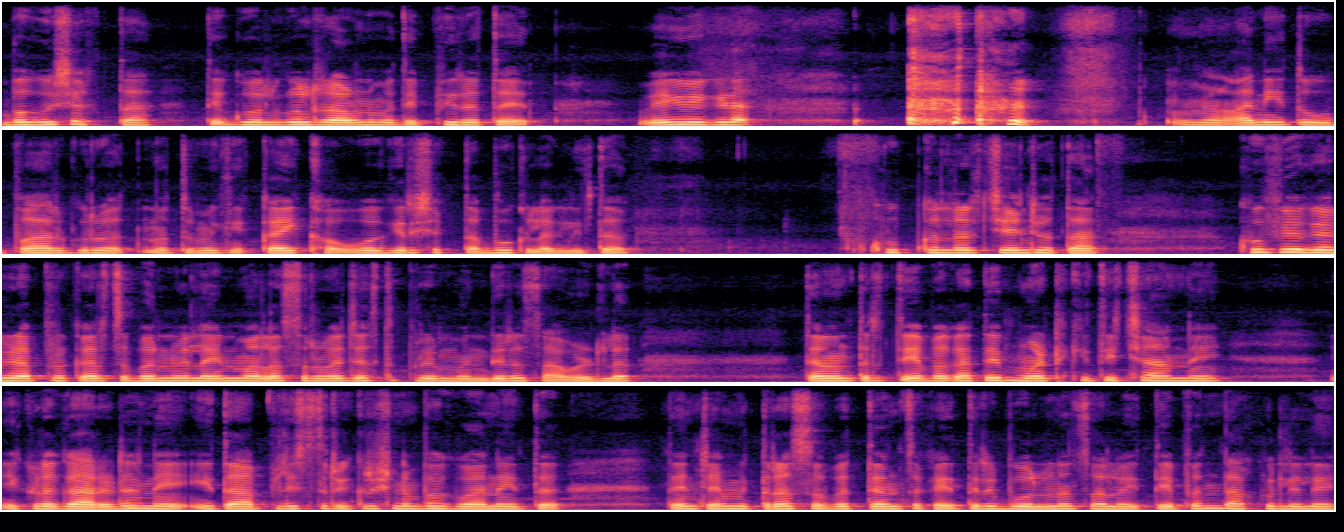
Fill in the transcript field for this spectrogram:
बघू शकता ते गोल गोल राऊंडमध्ये फिरत आहेत. वेगवेगळ्या आणि तो उपहारगृहात तुम्ही काही खाऊ वगैरे शकता भूक लागली तर. खूप कलर चेंज होता. खूप वेगवेगळ्या प्रकारचं बनवेलं आहे मला सर्वात जास्त प्रेम मंदिरच आवडलं. त्यानंतर ते बघा ते मठ किती छान आहे. इकडं गार्डन आहे इथं आपली श्रीकृष्ण भगवान आहे इथं. त्यांच्या मित्रासोबत त्यांचं काहीतरी बोलणं चालू आहे ते पण दाखवलेलं आहे.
